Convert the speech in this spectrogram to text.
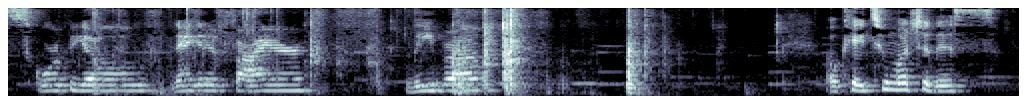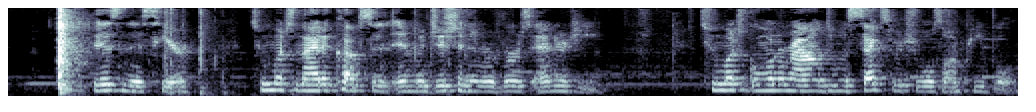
Scorpio, negative fire, Libra. Okay, too much of this business here. Too much Knight of Cups and, and Magician in reverse energy. Too much going around doing sex rituals on people.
